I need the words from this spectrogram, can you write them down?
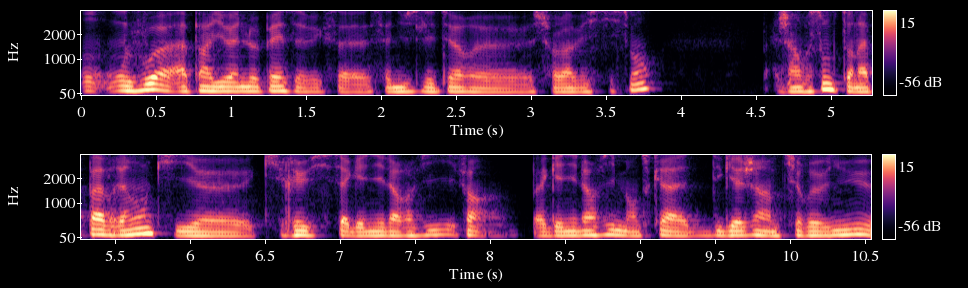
on, le voit à part Johan Lopez avec sa, newsletter euh, sur l'investissement, bah, j'ai l'impression que tu n'en as pas vraiment qui, réussissent à gagner leur vie, enfin, pas gagner leur vie, mais en tout cas à dégager un petit revenu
